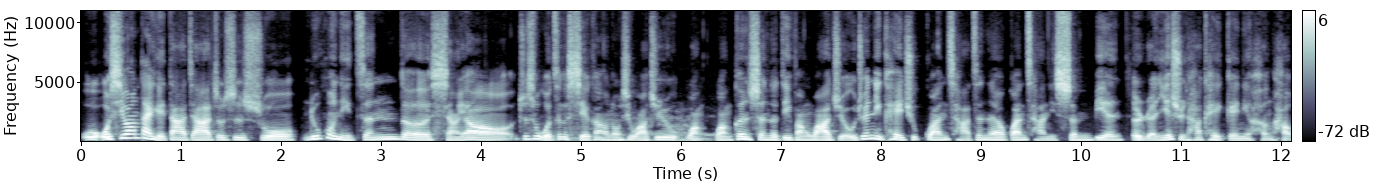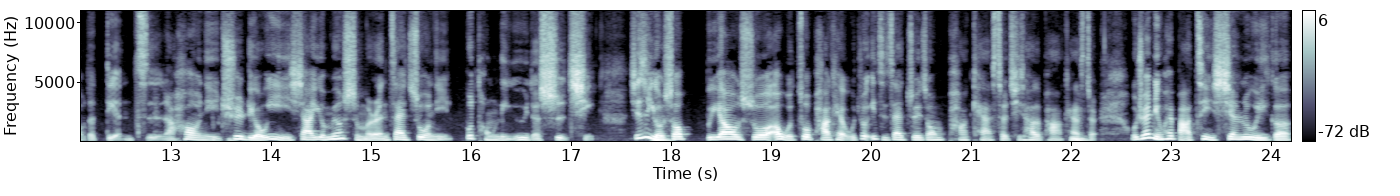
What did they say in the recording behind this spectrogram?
我我希望带给大家，就是说，如果你真的想要，就是我这个斜杠的东西，我要继续往往更深的地方挖掘。我觉得你可以去观察，真的要观察你身边的人，也许他可以给你很好的点子，然后你去留意一下有没有什么人在做你不同领域的事情。其实有时候不要说、嗯、啊，我做 podcast 我就一直在追踪 podcaster，其他的 podcaster、嗯。我觉得你会把自己陷入一个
